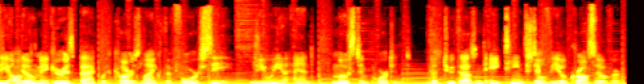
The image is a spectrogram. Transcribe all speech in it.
The automaker is back with cars like the 4C, Giulia and, most important, the 2018 Stelvio crossover.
